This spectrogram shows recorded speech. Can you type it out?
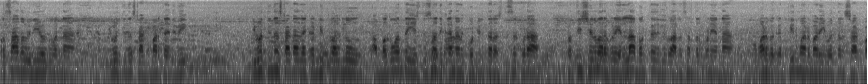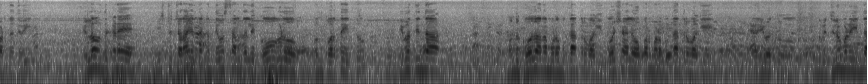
ಪ್ರಸಾದ ವಿನಿಯೋಗವನ್ನು ಇವತ್ತಿಂದ ಸ್ಟಾರ್ಟ್ ಮಾಡ್ತಾ ಇದ್ವಿ. ಇವತ್ತಿಂದ ಸ್ಟಾರ್ಟ್ ಆದರೆ ಖಂಡಿತವಾಗ್ಲೂ ಆ ಭಗವಂತ ಎಷ್ಟು ದಿವಸ ಅಧಿಕಾರ ನನಗೆ ಕೊಟ್ಟಿರ್ತಾರೆ ಅಷ್ಟು ದಿವಸ ಕೂಡ ಪ್ರತಿ ಶನಿವಾರ ಕೂಡ ಎಲ್ಲ ಭಕ್ತಾದಿಗಳಿಗೂ ಅನ್ನಸಂತರ್ಪಣೆಯನ್ನು ಮಾಡಬೇಕಂತ ತೀರ್ಮಾನ ಮಾಡಿ ಇವತ್ತನ್ನು ಸ್ಟಾರ್ಟ್ ಮಾಡ್ತಾ ಇದ್ದೀವಿ. ಎಲ್ಲೋ ಒಂದು ಕಡೆ ಇಷ್ಟು ಚೆನ್ನಾಗಿರ್ತಕ್ಕಂಥ ದೇವಸ್ಥಾನದಲ್ಲಿ ಗೋವುಗಳು ಒಂದು ಕೊರತೆ ಇತ್ತು. ಇವತ್ತಿಂದ ಒಂದು ಗೋದಾನ ಮಾಡೋ ಮುಖಾಂತರವಾಗಿ, ಗೋಶಾಲೆ ಓಪನ್ ಮಾಡೋ ಮುಖಾಂತರವಾಗಿ ಇವತ್ತು ಒಂದು ವಿಜೃಂಭಣೆಯಿಂದ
